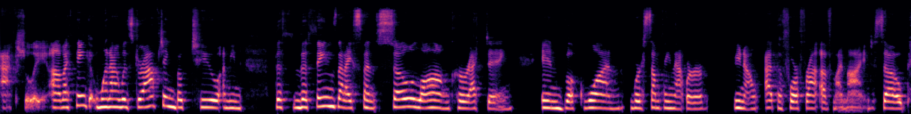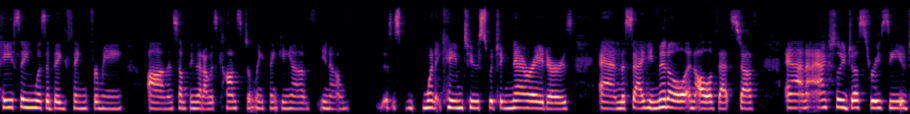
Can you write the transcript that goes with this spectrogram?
actually. Um, I think when I was drafting book two, I mean, the the things that I spent so long correcting in book one were something that were you know at the forefront of my mind. So pacing was a big thing for me, um, and something that I was constantly thinking of. You know, when it came to switching narrators and the saggy middle and all of that stuff. And I actually just received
